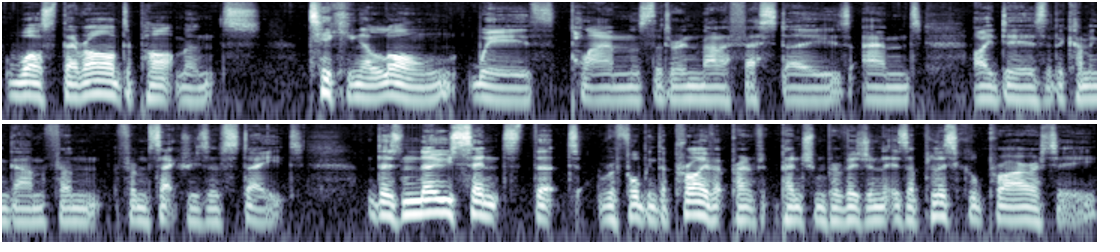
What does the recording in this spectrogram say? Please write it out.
whilst there are departments ticking along with plans that are in manifestos and ideas that are coming down from, from secretaries of state. There's no sense that reforming the private pension provision is a political priority.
